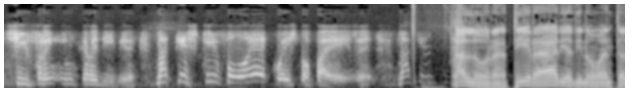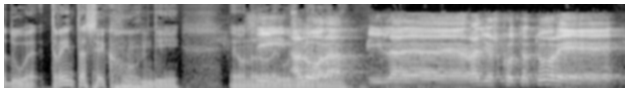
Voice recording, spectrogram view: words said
cifre incredibili. Ma che schifo è questo paese? Ma che... Allora, tira aria di 92, 30 secondi. Sì, allora, il eh, radioascoltatore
